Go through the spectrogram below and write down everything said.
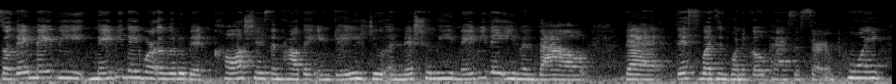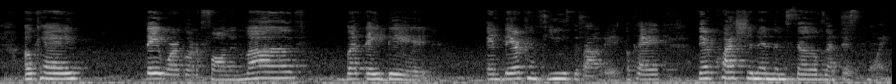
So they maybe maybe they were a little bit cautious in how they engaged you initially. Maybe they even vowed that this wasn't going to go past a certain point. Okay, they weren't going to fall in love, but they did, and they're confused about it. Okay, they're questioning themselves at this point.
